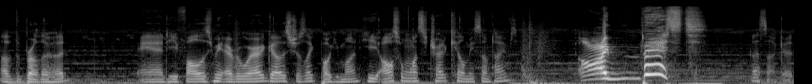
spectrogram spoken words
of the Brotherhood. And he follows me everywhere I go. It's just like Pokemon. He also wants to try to kill me sometimes. Oh, I missed! That's not good.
